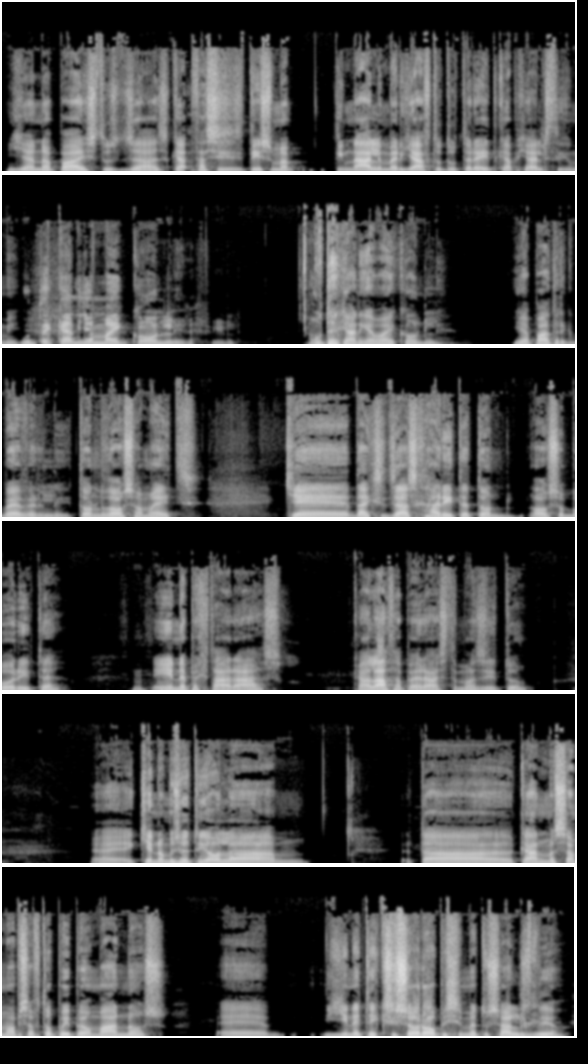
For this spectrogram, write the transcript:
για να πάει στους Jazz. Κα- Θα συζητήσουμε την άλλη μεριά αυτού του trade κάποια άλλη στιγμή. Ούτε καν για Mike Conley, ρε φίλε. Ούτε καν για Mike Conley. Για Patrick Beverly. Τον δώσαμε έτσι. Και εντάξει, Jazz χαρείτε τον όσο μπορείτε. Είναι παιχταράς. Καλά θα περάσετε μαζί του. Ε, και νομίζω ότι όλα μ, τα κάνουμε σαν map σε αυτό που είπε ο Μάνος. Ε, γίνεται εξισορρόπηση με τους άλλους δύο.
